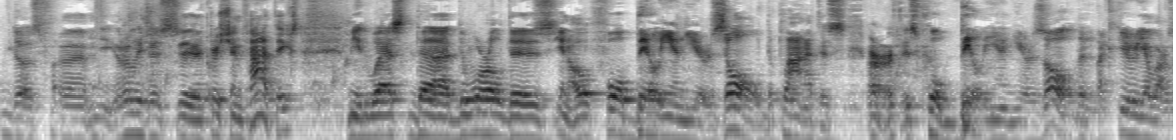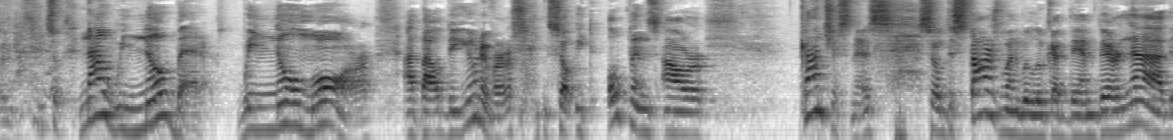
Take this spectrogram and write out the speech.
those uh, religious uh, Christian fanatics, Midwest, that the world is, you know, four billion years old. The planet is Earth is four billion years old, and bacteria wasn't. So now we know better. We know more about the universe, so it opens our consciousness. So the stars, when we look at them, they're not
